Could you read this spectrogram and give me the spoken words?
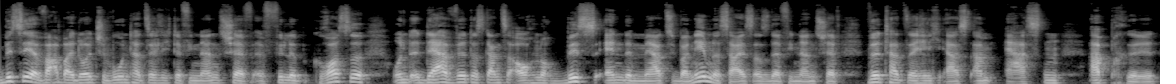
Bisher war bei Deutsche Wohnen tatsächlich der Finanzchef äh, Philipp Grosse und äh, der wird das Ganze auch noch bis Ende März übernehmen. Das heißt also, der Finanzchef wird tatsächlich erst am 1. April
